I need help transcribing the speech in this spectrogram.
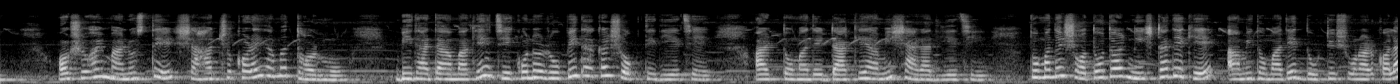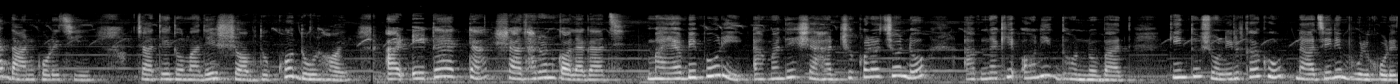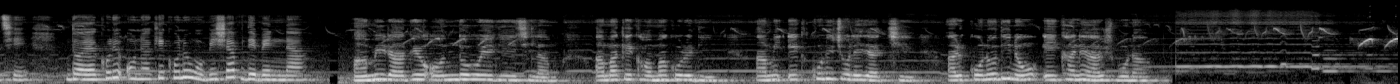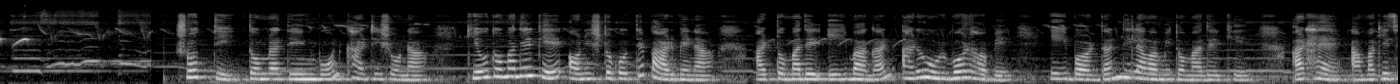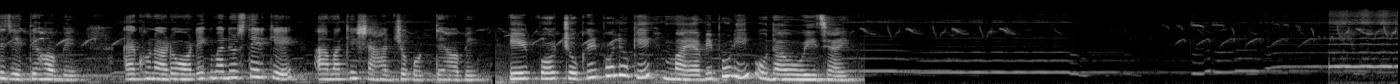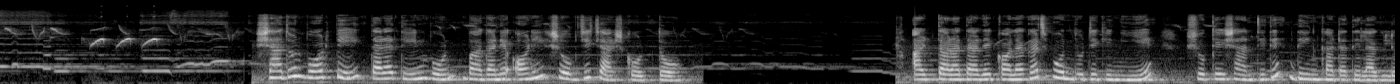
অসহায় মানুষদের সাহায্য করাই আমার ধর্ম। বিধাতা আমাকে যে কোনো রূপে থাকার শক্তি দিয়েছে আর তোমাদের ডাকে আমি সাড়া দিয়েছি। তোমাদের সততার নিষ্ঠা দেখে আমি তোমাদের দুটি সোনার কলা দান করেছি, যাতে তোমাদের সব দুঃখ দূর হয়। আর এটা একটা সাধারণ কলা গাছ। মায়াবী পরি আমাদের সাহায্য করার জন্য আপনাকে অনেক ধন্যবাদ। কিন্তু সুনীল কাকু না জেনে ভুল করেছে। দয়া করে ওনাকে কোনো অভিশাপ দেবেন না। আমি রাগে অন্ধ হয়ে গিয়েছিলাম। আমাকে ক্ষমা করে দিন। আমি এক্ষুনি চলে যাচ্ছি। আর কোনোদিনও এইখানে আসব না। সত্যি, তোমরা তিন বোন খাঁটি সোনা। কেউ তোমাদেরকে অনিষ্ট করতে পারবে না। আর তোমাদের এই বাগান আরও উর্বর হবে। এই বরদান দিলাম আমি তোমাদেরকে। আর হ্যাঁ আমাকে যে যেতে হবে। এখন আরও অনেক মানুষদেরকে আমাকে সাহায্য করতে হবে। এরপর চোখের পলকে মায়াবী পরি উধাও হয়ে যায়। সাধুর বর পেয়ে তারা তিন বোন বাগানে অনেক সবজি চাষ করত। আর তারা তাদের কলাগাছ বন্ধুটিকে নিয়ে সুখে শান্তিতে দিন কাটাতে লাগল।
